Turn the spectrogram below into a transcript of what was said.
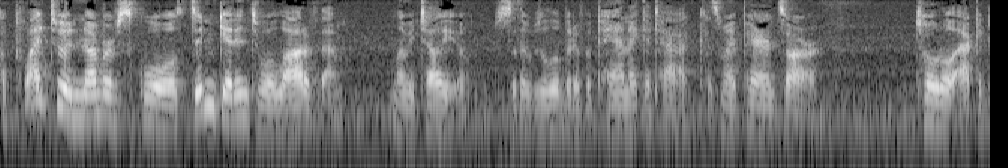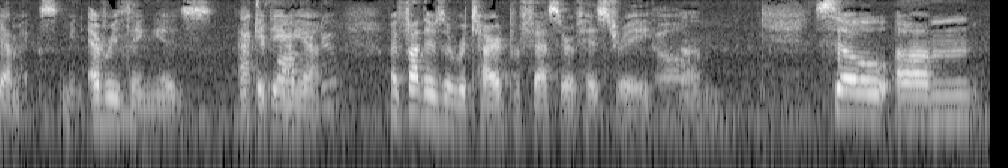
applied to a number of schools. Didn't get into a lot of them, let me tell you. So there was a little bit of a panic attack because my parents are total academics. I mean, everything is father academia. do? My father's a retired professor of history. Oh. Um, so, um,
